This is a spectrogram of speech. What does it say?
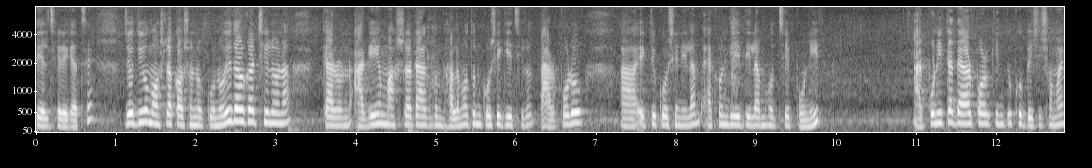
তেল ছেড়ে গেছে। যদিও মশলা কষানোর কোনোই দরকার ছিল না, কারণ আগে মশলাটা একদম ভালো মতন কষে গিয়েছিল, তারপরও একটু কষে নিলাম। এখন দিয়ে দিলাম হচ্ছে পনির। আর পনিরটা দেওয়ার পর কিন্তু খুব বেশি সময়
